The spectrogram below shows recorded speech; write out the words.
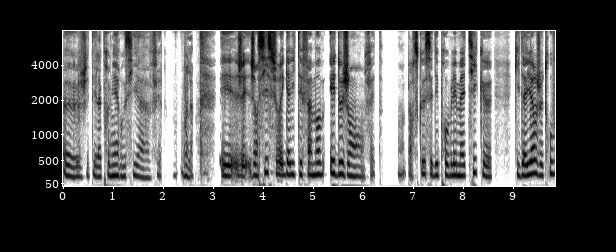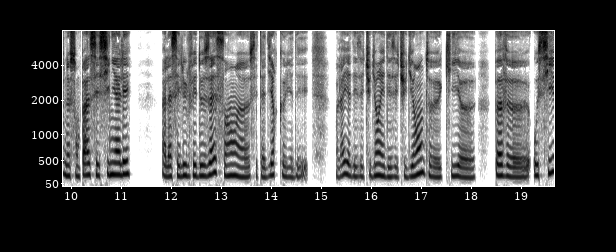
Euh, J'étais la première aussi à faire, voilà. Et j'insiste sur égalité femmes-hommes et de genre en fait, hein, parce que c'est des problématiques euh, qui d'ailleurs je trouve ne sont pas assez signalées à la cellule V2S, hein, c'est-à-dire qu'il y a des voilà, il y a des étudiants et des étudiantes qui peuvent aussi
